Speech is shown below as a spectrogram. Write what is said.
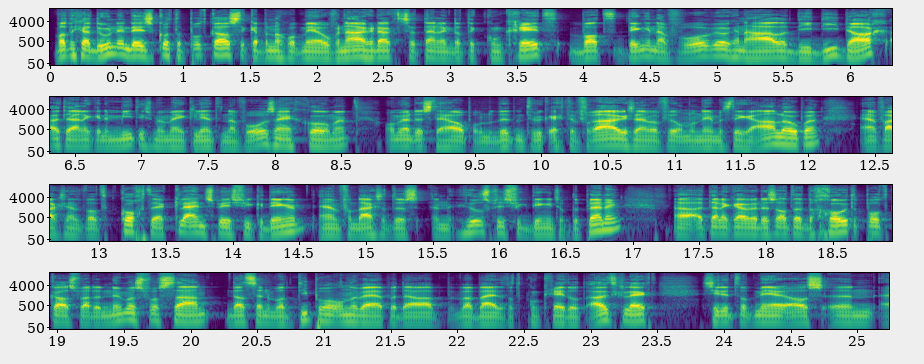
Wat ik ga doen in deze korte podcast, ik heb er nog wat meer over nagedacht, is uiteindelijk dat ik concreet wat dingen naar voren wil gaan halen die die dag uiteindelijk in de meetings met mijn cliënten naar voren zijn gekomen. Om je dus te helpen, omdat dit natuurlijk echt de vragen zijn waar veel ondernemers tegenaan lopen. En vaak zijn het wat korte, kleine, specifieke dingen. En vandaag staat dus een heel specifiek dingetje op de planning. Uh, uiteindelijk hebben we dus altijd de grote podcast waar de nummers voor staan. Dat zijn wat diepere onderwerpen, daar, waarbij het wat concreet wordt uitgelegd. Zie dit wat meer als een uh,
